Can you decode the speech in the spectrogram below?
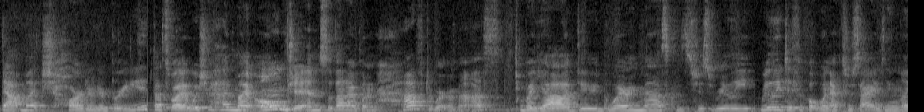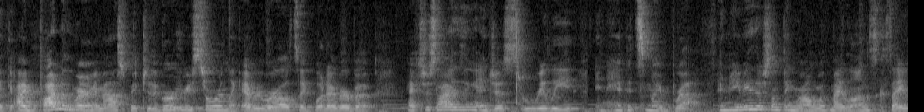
that much harder to breathe. That's why I wish I had my own gym so that I wouldn't have to wear a mask. But yeah, dude, wearing masks is just really, really difficult when exercising. Like I'm fine with wearing a mask like to the grocery store and like everywhere else, like whatever, but exercising it just really inhibits my breath. And maybe there's something wrong with my lungs because i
